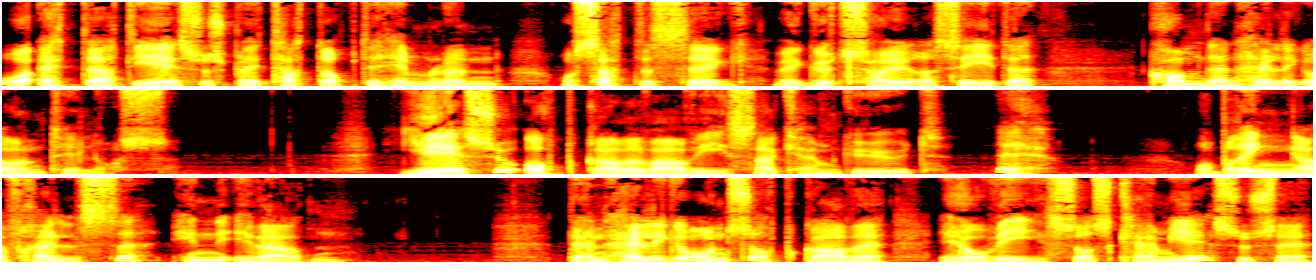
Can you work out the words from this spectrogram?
og etter at Jesus ble tatt opp til himmelen og satte seg ved Guds høyre side, kom Den hellige ånd til oss. Jesu oppgave var å vise hvem Gud er og bringe frelse inn i verden. Den hellige ånds oppgave er å vise oss hvem Jesus er,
